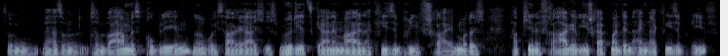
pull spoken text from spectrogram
so ein, ja, so ein, so ein warmes Problem, ne, wo ich sage, ja, ich, ich würde jetzt gerne mal einen Akquisebrief schreiben oder ich habe hier eine Frage, wie schreibt man denn einen Akquisebrief?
